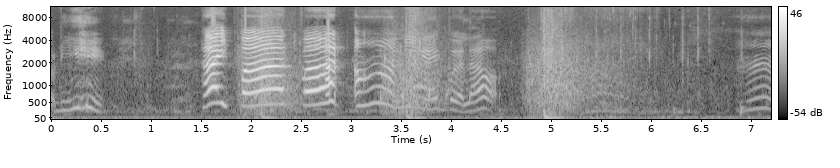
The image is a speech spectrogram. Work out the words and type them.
วนี้เฮ้ยเปิดเปิดอ๋อนี่ไงเปิดแล้วอ่า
